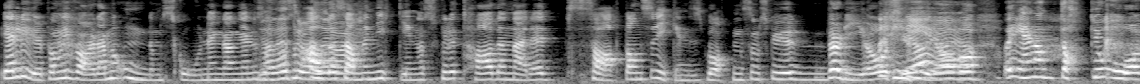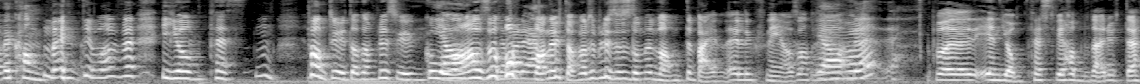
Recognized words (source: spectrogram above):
Jeg lurer på om vi var der med ungdomsskolen en gang, eller noe sånt, ja, og som alle sammen gikk inn og skulle ta den derre satans vikingsbåten som skulle bølge og styre, Ja, ja. Og, og en eller annen datt jo over kanten. Nei, det var ved jobbfesten. Fant jo ut at han plutselig skulle gå av, og så hoppa han utafor, så plutselig sto han med vann til bein eller kne og sånn. Ja, det? På en jobbfest vi hadde der ute.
